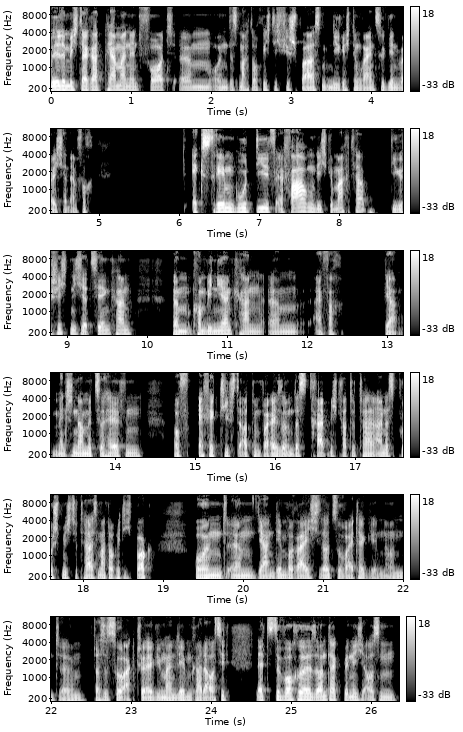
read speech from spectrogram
bilde mich da gerade permanent fort ähm, und es macht auch richtig viel Spaß, in die Richtung reinzugehen, weil ich halt einfach extrem gut die Erfahrungen, die ich gemacht habe, die Geschichten, die ich erzählen kann, ähm, kombinieren kann, ähm, einfach ja, Menschen damit zu helfen auf effektivste Art und Weise. Und das treibt mich gerade total an, das pusht mich total, es macht auch richtig Bock. Und ähm, ja, in dem Bereich soll es so weitergehen. Und ähm, das ist so aktuell, wie mein Leben gerade aussieht. Letzte Woche, Sonntag, bin ich aus dem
